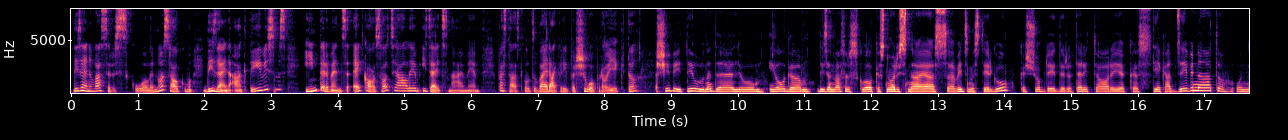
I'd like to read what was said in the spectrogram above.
dizaina vasaras skola ar nosaukumu Dizaina aktīvisms - intervence ekosociāliem izaicinājumiem. Pastāst lūdzu vairāk arī par šo projektu. Šī bija divu nedēļu ilga dizaina vasaras skola, kas norisinājās Vidzemes tirgu, kas šobrīd ir teritorija, kas tiek atdzīvināta un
